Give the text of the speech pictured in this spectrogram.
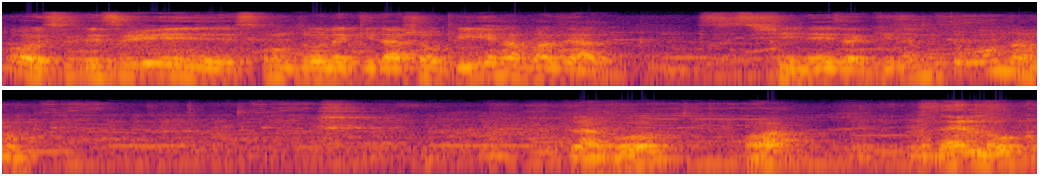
Pô, esse, esse, esse controle aqui da Shopee, rapaziada, esse chinês aqui não é muito bom não. Travou, ó. Isso é louco.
